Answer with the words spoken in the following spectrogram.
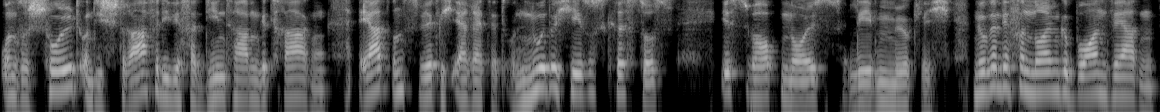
unsere Schuld und die Strafe, die wir verdient haben, getragen. Er hat uns wirklich errettet und nur durch Jesus Christus ist überhaupt neues Leben möglich. Nur wenn wir von neuem geboren werden,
